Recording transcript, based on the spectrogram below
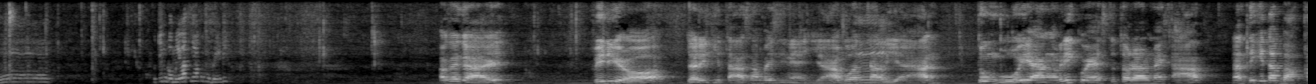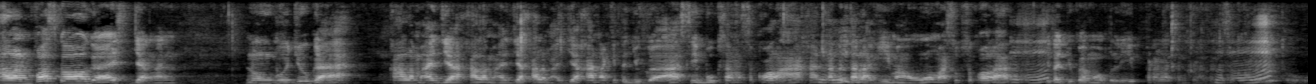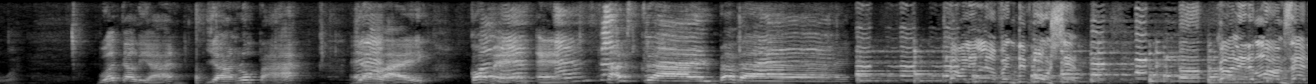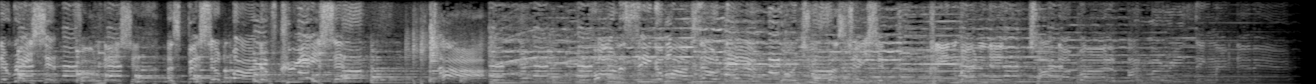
Hmm. Kucing belum lihat nih aku mau ini. Oke guys, video dari kita sampai sini aja. Buat kalian, tunggu yang request tutorial make up. Nanti kita bakalan post kok guys. Jangan nunggu juga. Kalem aja, kalem aja, kalem aja. Karena kita juga sibuk sama sekolah. Karena bentar lagi mau masuk sekolah. Kita juga mau beli peralatan-peralatan sekolah gitu. Buat kalian, jangan lupa jangan like, comment, and subscribe. Bye-bye. devotion. Call it a mom's adoration. Foundation, a special bond of creation. Ha! For all the single moms out there going through frustration.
